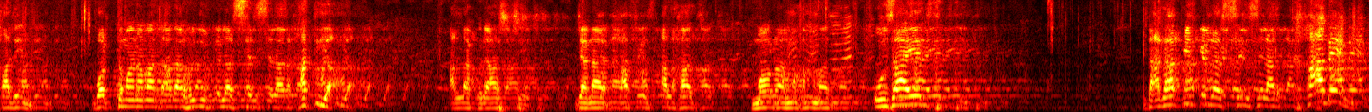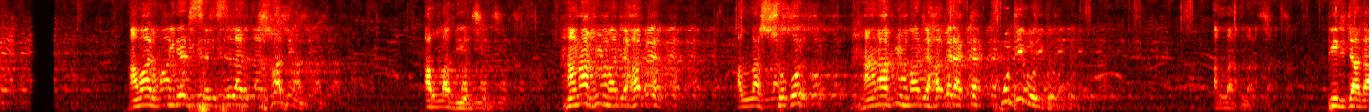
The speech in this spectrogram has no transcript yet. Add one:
খাদেন বর্তমান আমার দাদা হুজুর কেবলা সেলসেলার হাতিয়া। আল্লাহ করে আসছে। জানাব হাফেজ আলহাজ মৌলানা মোহাম্মদ ওজায়ের দাদা পীর কেবলা সেলসেলার খাদেন আমার পীরের সেলসেলার খাদেন আল্লাহ দিয়েছেন হানাফি মাযহাবের আল্লাহ শকর, হানাফি মাযহাবের একটা খুঁটি বলতে পারে। আল্লাহ দিয়েছেন। পীরজাদা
